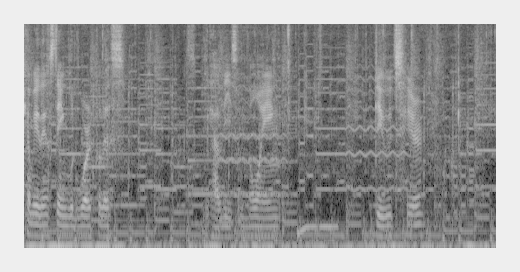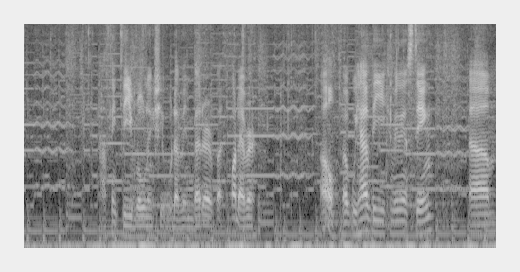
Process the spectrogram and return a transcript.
Chameleon Sting would work for this have these annoying dudes here. I think the rolling shield would have been better, but whatever. Oh, but we have the Chameleon Sting. Um,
